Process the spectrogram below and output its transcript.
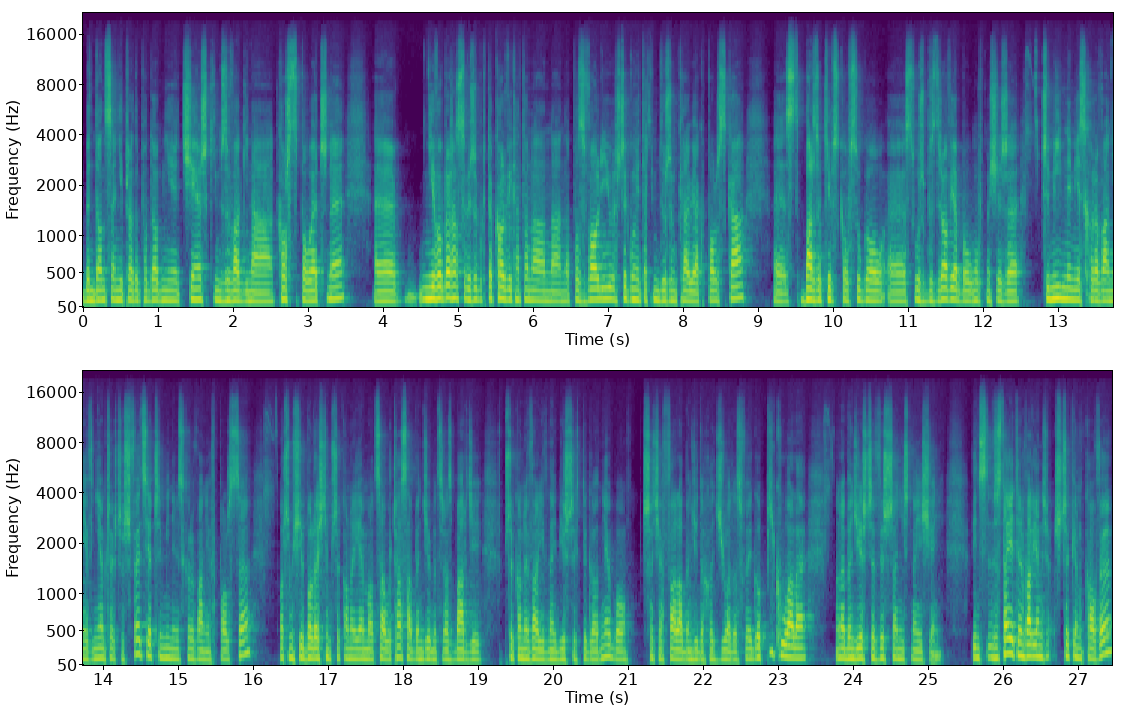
będącym nieprawdopodobnie ciężkim z uwagi na koszt społeczny. E, nie wyobrażam sobie, żeby ktokolwiek na to na, na, na pozwolił, szczególnie w takim dużym kraju jak Polska, z bardzo kiepską obsługą służby zdrowia, bo umówmy się, że czym innym jest chorowanie w Niemczech czy Szwecji, czym innym jest chorowanie w Polsce, o czym się boleśnie przekonujemy od cały czas, a będziemy coraz bardziej przekonywali w najbliższych tygodniach, bo trzecia fala będzie dochodziła do swojego piku, ale ona będzie jeszcze wyższa niż na jesieni. Więc zostaje ten wariant szczepionkowy.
